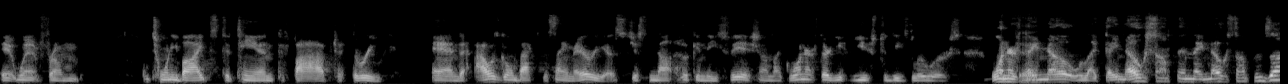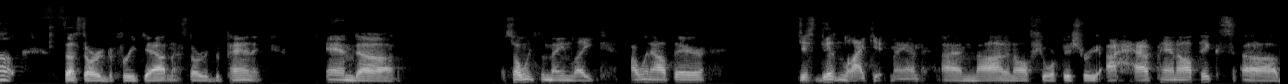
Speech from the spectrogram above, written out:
It went from 20 bites to 10 to 5 to 3 and I was going back to the same areas, just not hooking these fish. I'm like, wonder if they're getting used to these lures. Wonder if yeah. they know, like they know something, they know something's up. So I started to freak out and I started to panic. And uh, so I went to the main lake. I went out there, just didn't like it, man. I'm not an offshore fishery. I have Panoptix. Uh,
